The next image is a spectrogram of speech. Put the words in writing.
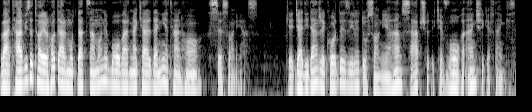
و تعویض تایرها در مدت زمان باور نکردنی تنها سه ثانیه است که جدیدا رکورد زیر دو ثانیه هم ثبت شده که واقعا شگفت انگیزه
